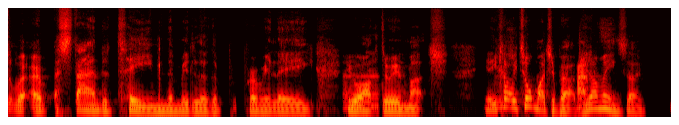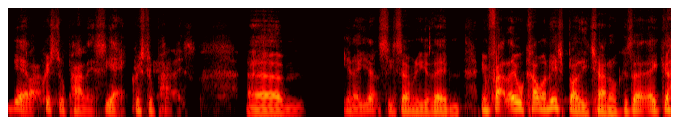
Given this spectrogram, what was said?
a, a, a standard team in the middle of the Premier League who aren't doing much. You, know, you can't really talk much about them, you know what I mean? So yeah, like Crystal Palace, yeah, Crystal Palace. Um, you know, you don't see so many of them. In fact, they all come on this bloody channel because they they, go,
